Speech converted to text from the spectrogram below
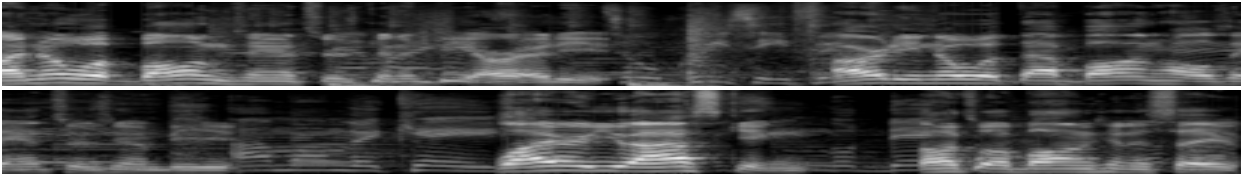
I know what Bong's answer is going to be already. I already know what that Bong Hall's answer is going to be. Why are you asking? Oh, that's what Bong's going to say.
